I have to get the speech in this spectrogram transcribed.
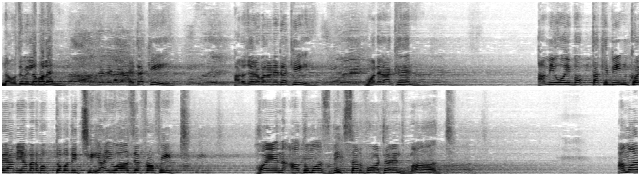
নওয়াজবিল্লাহ বলেন। এটা কি? আরও জোরে বলেন, এটা কি? মনে রাখেন আমি ওই বক্তাকে বিন করে আমি আমার বক্তব্য দিচ্ছি। I was a prophet when Adam was mixer water and mud আমার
